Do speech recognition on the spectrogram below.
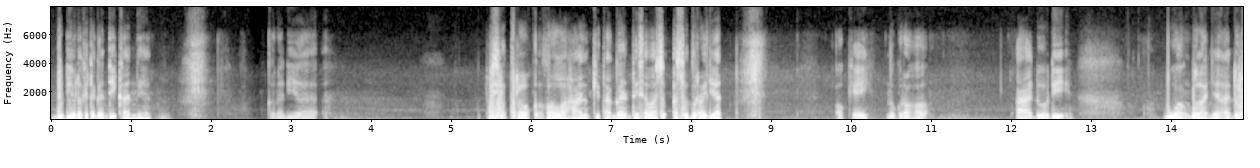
Budiono kita gantikan ya karena dia masih terlalu kelelahan kita ganti sama Sudrajat. Oke okay, Nugroho. Aduh di buang bolanya aduh.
